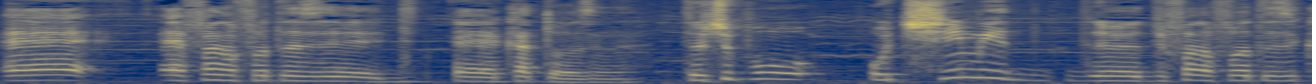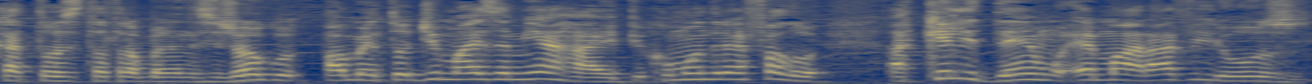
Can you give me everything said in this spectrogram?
é, é Final Fantasy é, 14, né? Então, tipo, o time de, de Final Fantasy 14 que tá trabalhando nesse jogo aumentou demais a minha hype. Como o André falou, aquele demo é maravilhoso.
